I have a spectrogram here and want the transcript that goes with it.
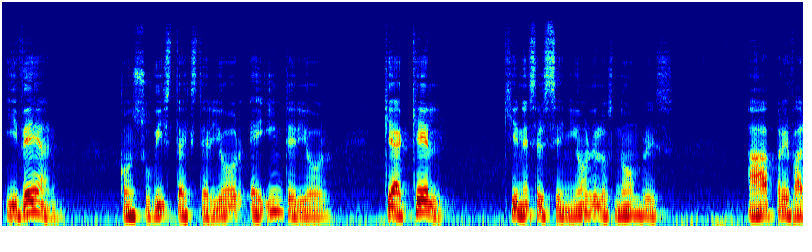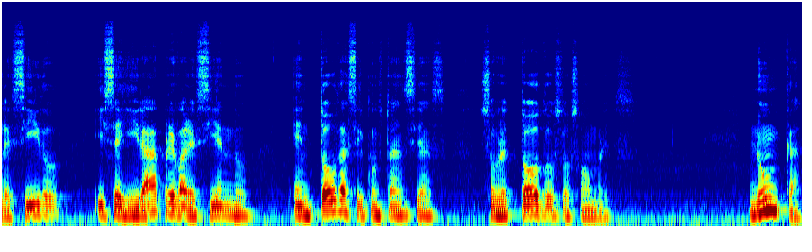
y vean con su vista exterior e interior que aquel quien es el Señor de los nombres ha prevalecido y seguirá prevaleciendo en todas circunstancias sobre todos los hombres. Nunca,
